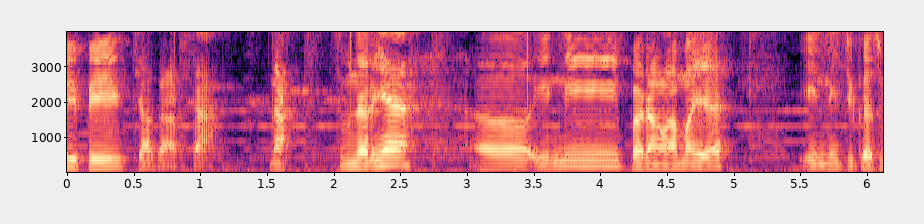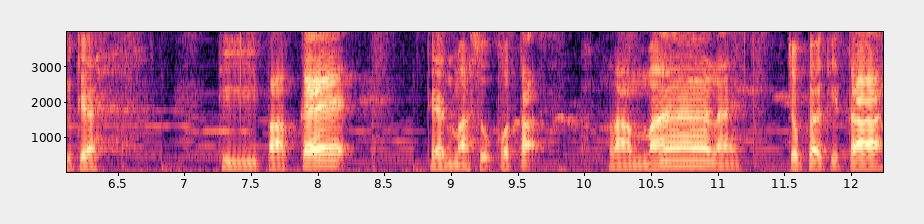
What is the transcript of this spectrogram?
BB Jakarta. Nah, sebenarnya eh, ini barang lama ya. Ini juga sudah dipakai dan masuk kotak lama. Nah, coba kita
